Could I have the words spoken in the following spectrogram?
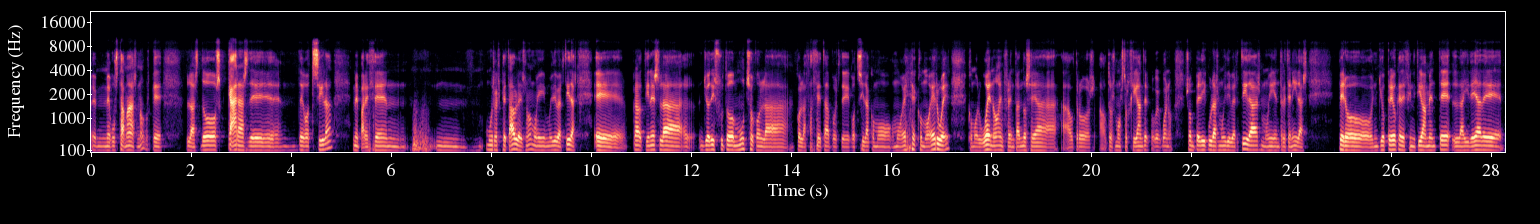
eh, me gusta más, ¿no? Porque las dos caras de, Godzilla me parecen mm, muy respetables, ¿no? Muy, muy divertidas. Eh, claro, tienes la... Yo disfruto mucho con la, con la faceta pues, de Godzilla como, como, héroe, como el bueno, enfrentándose a, a, otros, a otros monstruos gigantes, porque bueno, son películas muy divertidas, muy entretenidas pero yo creo que definitivamente la idea de,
